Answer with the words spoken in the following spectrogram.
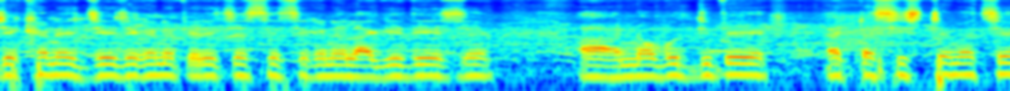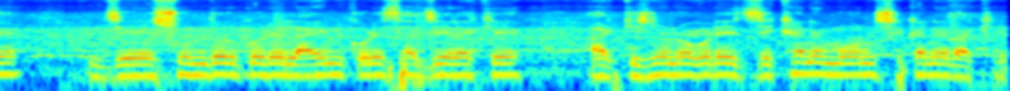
যেখানে, যে যেখানে পেরেছে, সে সেখানে লাগিয়ে দিয়েছে। আর নবদ্বীপে একটা সিস্টেম আছে যে সুন্দর করে লাইন করে সাজিয়ে রাখে। আর কৃষ্ণনগরে যেখানে মন, সেখানে রাখে।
